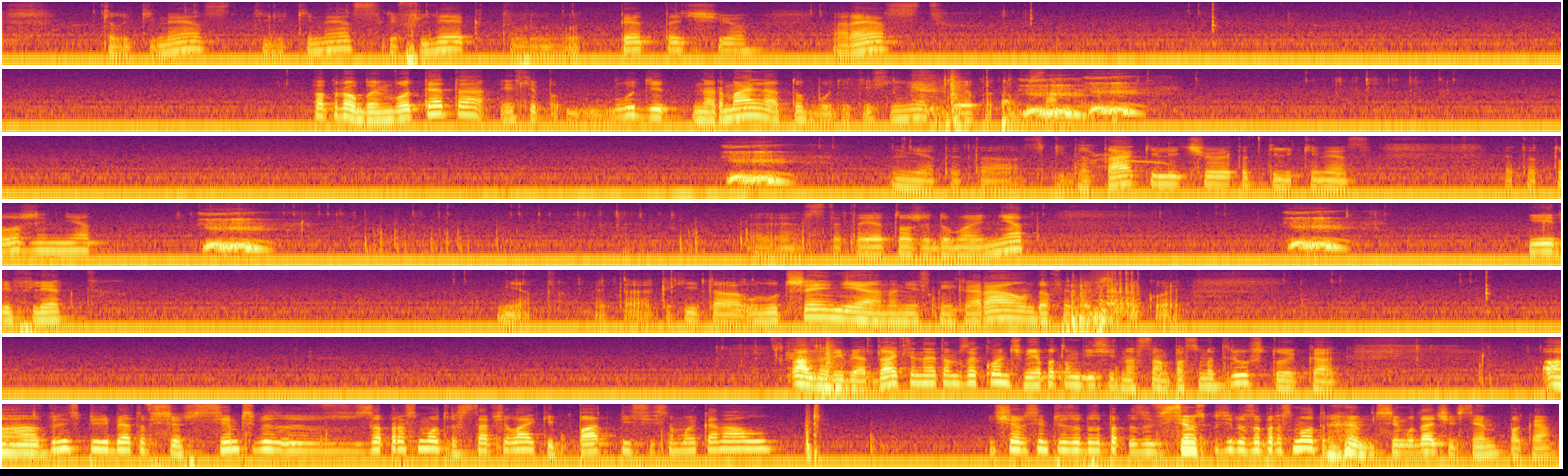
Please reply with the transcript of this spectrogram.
телекинез, телекинез, рефлект, вот это еще, rest. Попробуем вот это. Если будет нормально, то будет. Если нет, то я потом сам. Нет, это спид атак или что это? Телекинез. Это тоже нет. Рест, это я тоже думаю нет. И рефлект. Нет. Это какие-то улучшения на несколько раундов, это все такое. Ладно, ребят, давайте на этом закончим. Я потом действительно сам посмотрю, что и как. А, в принципе, ребята, все. Всем тебе за просмотр. Ставьте лайки, подписывайтесь на мой канал. Еще раз всем, всем спасибо за просмотр. Всем удачи, всем пока.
